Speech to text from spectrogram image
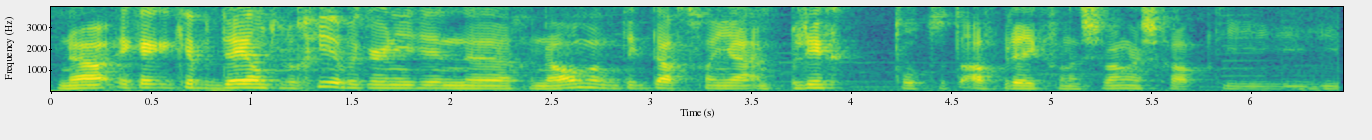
Nou, ik, ik heb deontologie heb ik er niet in uh, genomen, want ik dacht van ja, een plicht tot het afbreken van een zwangerschap, die, die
